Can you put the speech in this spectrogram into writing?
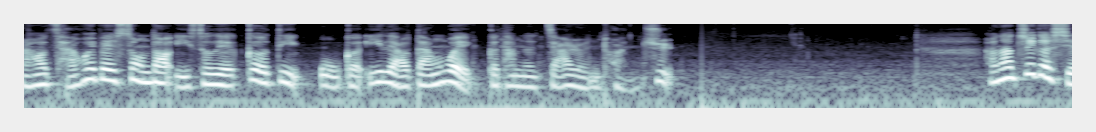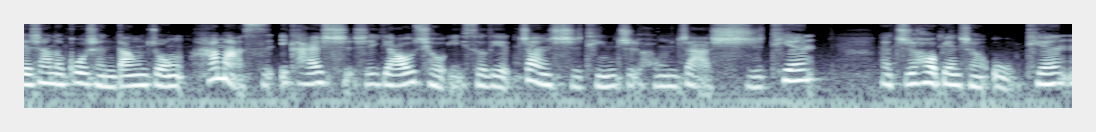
然后才会被送到以色列各地五个医疗单位跟他们的家人团聚。好，那这个协商的过程当中，哈马斯一开始是要求以色列暂时停止轰炸十天，那之后变成五天，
